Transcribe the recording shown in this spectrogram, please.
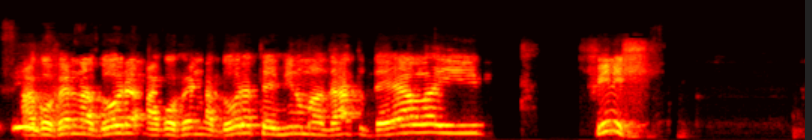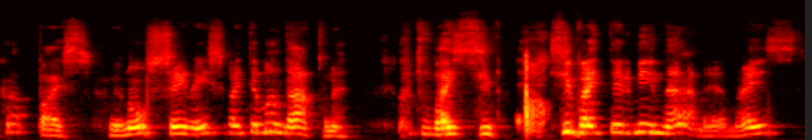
Enfim, a governadora, a governadora termina o mandato dela e finish. Rapaz, eu não sei nem se vai ter mandato, né? Quanto vai se, se vai terminar, né? Mas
